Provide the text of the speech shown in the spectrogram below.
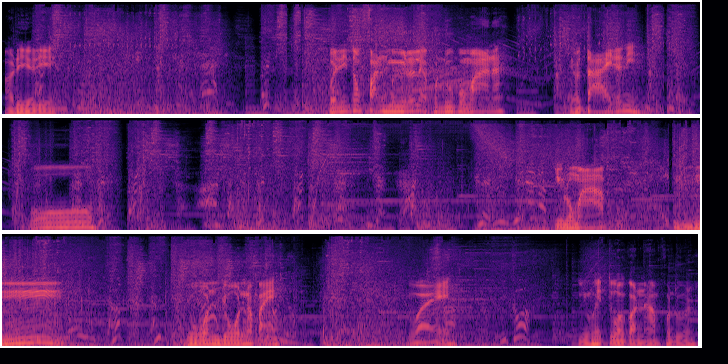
เอาดีเอาดี วันนี้ต้องฟันมือแล้วแหละคนดูผมว่านะ เดี๋ยวตายแล้วนี่ โอ้อยู่ลงมาครับอืมโยนโยนเข้าไปสวยหิวให้ตัวก่อนนะครับ คนดูนะ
